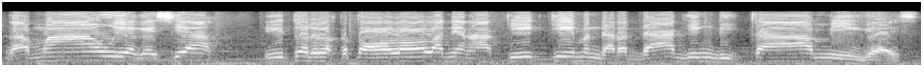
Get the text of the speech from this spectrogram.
Gak mau ya guys ya. Itu adalah ketololan yang hakiki mendarat daging di kami guys.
